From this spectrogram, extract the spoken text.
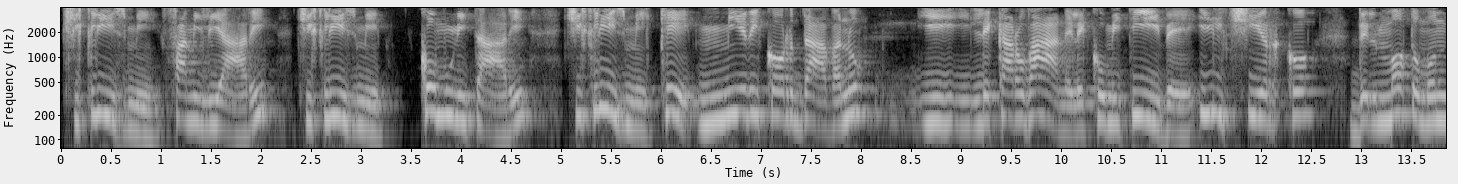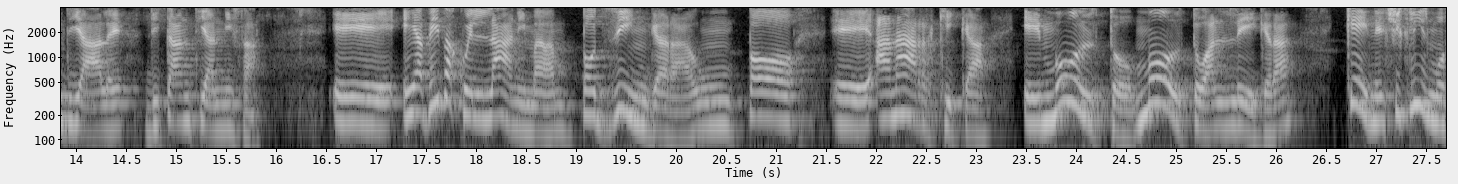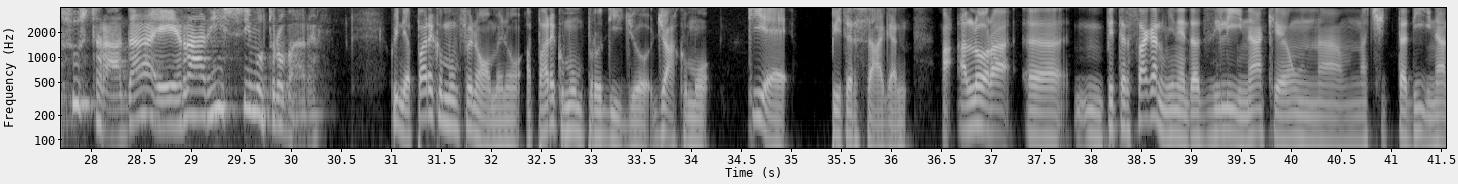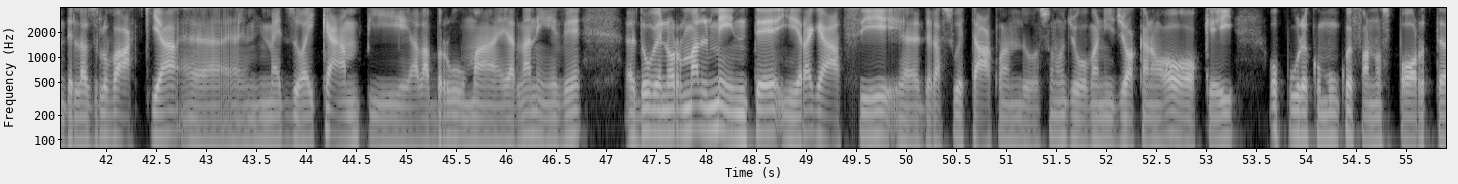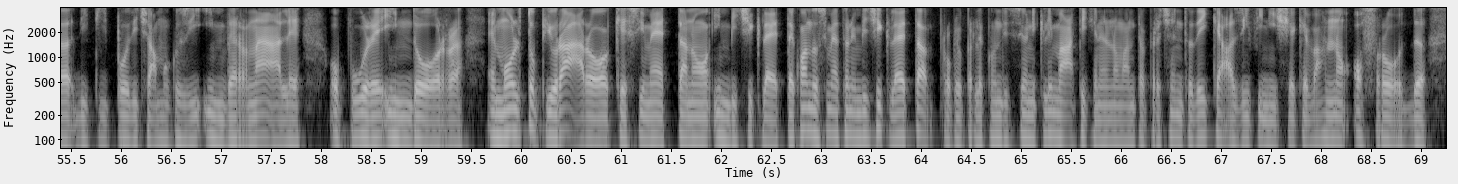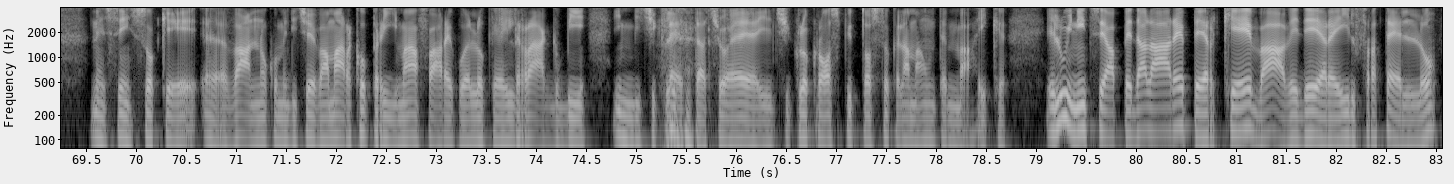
ciclismi familiari, ciclismi comunitari, ciclismi che mi ricordavano i, le carovane, le comitive, il circo del moto mondiale di tanti anni fa. E, e aveva quell'anima un po' zingara, un po' eh, anarchica e molto, molto allegra che nel ciclismo su strada è rarissimo trovare. Quindi appare come un fenomeno, appare come un prodigio. Giacomo, chi è Peter Sagan? Ma allora, eh, Peter Sagan viene da Zilina, che è una, una cittadina della Slovacchia, eh, in mezzo ai campi, alla bruma e alla neve, eh, dove normalmente i ragazzi eh, della sua età, quando sono giovani, giocano a hockey oppure comunque fanno sport di tipo diciamo così invernale oppure indoor. È molto più raro che si mettano in bicicletta e quando si mettono in bicicletta proprio per le condizioni climatiche nel 90% dei casi finisce che vanno off-road, nel senso che eh, vanno, come diceva Marco prima, a fare quello che è il rugby in bicicletta, cioè il ciclocross piuttosto che la mountain bike. E lui inizia a pedalare perché va a vedere il fratello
